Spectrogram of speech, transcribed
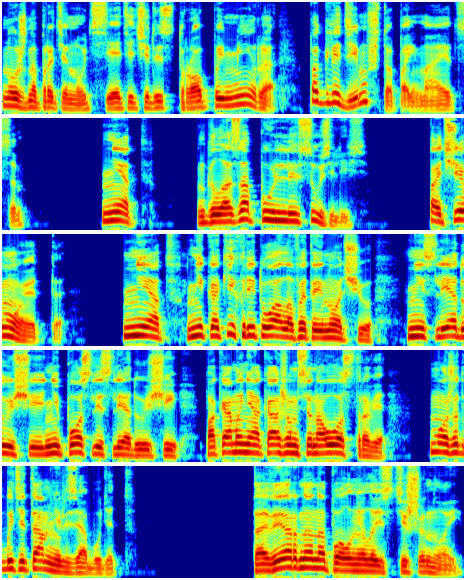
Нужно протянуть сети через тропы мира. Поглядим, что поймается». «Нет». Глаза Пулли сузились. «Почему это?» «Нет, никаких ритуалов этой ночью. Ни следующий, ни после следующей, пока мы не окажемся на острове. Может быть, и там нельзя будет». Таверна наполнилась тишиной.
